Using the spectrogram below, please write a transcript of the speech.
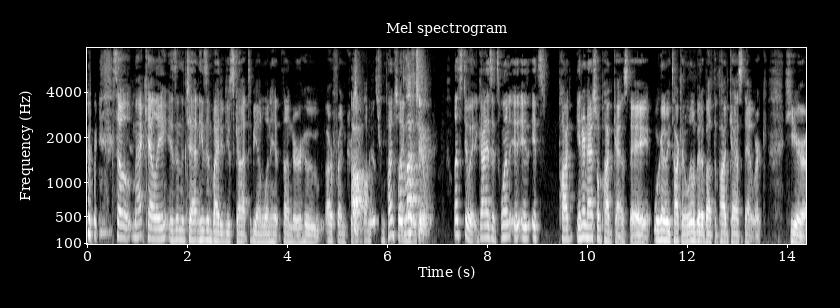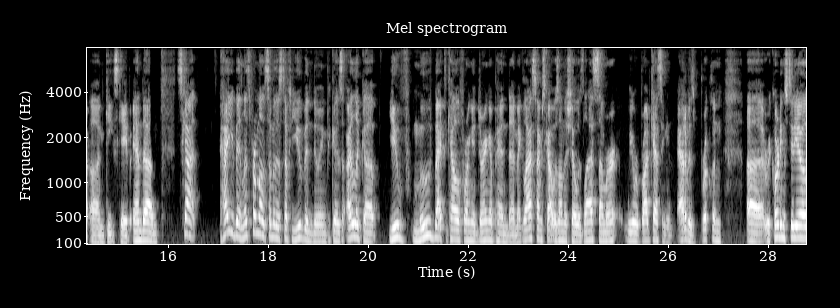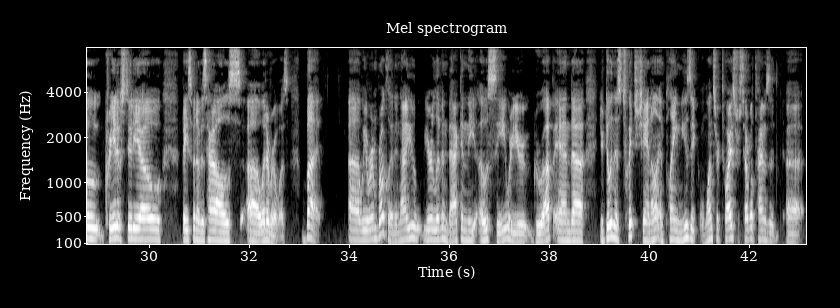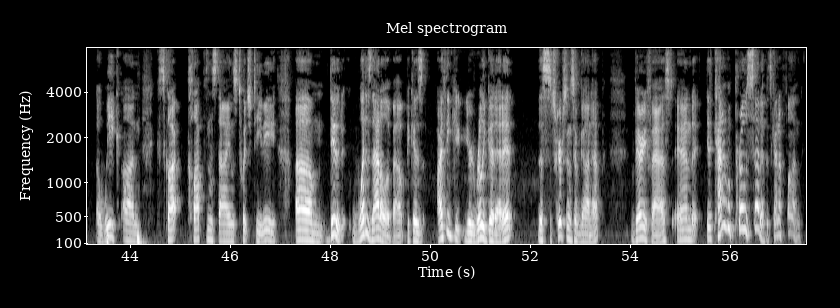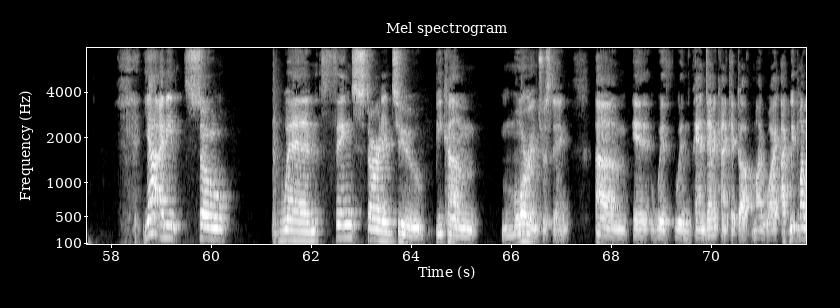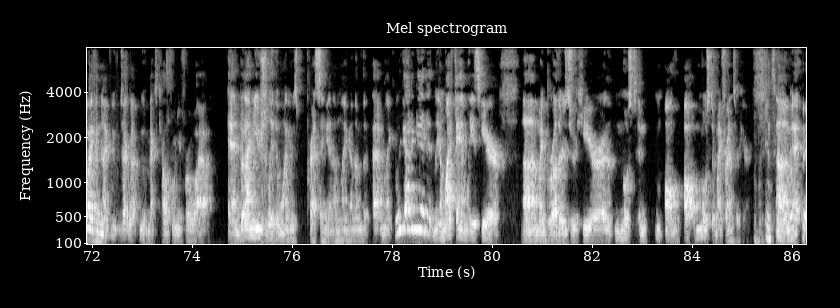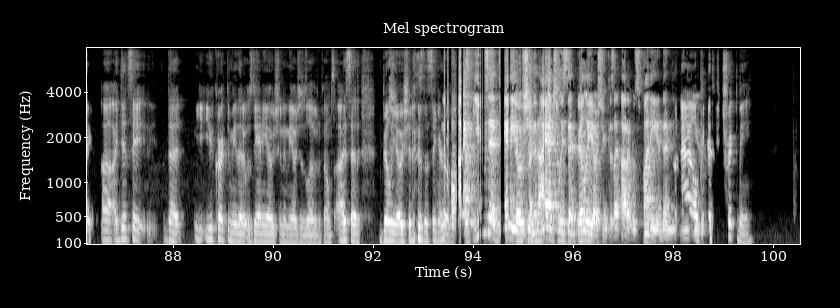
so Matt Kelly is in the chat, and he's invited you, Scott, to be on One Hit Thunder, who our friend Chris Oh. follows from Punchline. would love to. Let's do it, guys. It's one. It, it- it's pod International Podcast Day. We're going to be talking a little bit about the podcast network here on Geekscape. And um, Scott, how you been? Let's promote some of the stuff you've been doing because I look up. You've moved back to California during a pandemic. Last time Scott was on the show was last summer. We were broadcasting out of his Brooklyn uh, recording studio, creative studio, basement of his house, uh, whatever it was. But uh, we were in Brooklyn, and now you you're living back in the OC where you grew up, and uh, you're doing this Twitch channel and playing music once or twice or several times a uh, a week on Klopfenstein's Twitch TV. Um, dude, what is that all about? Because I think you- you're really good at it. The subscriptions have gone up very fast, and it's kind of a pro setup. It's kind of fun. Yeah, I mean, so when things started to become more interesting, um, it, with when the pandemic kind of kicked off, my wife, I, we, my wife and I, we've been talking about moving back to California for a while, and but I'm usually the one who's pressing it. I'm like, I'm, the, I'm like, we got to get it. You know, my family is here, uh, my brothers are here, and most and all, all most of my friends are here. And Scott, Um, real I- quick, uh, I did say that you, corrected me that it was Danny Ocean in the Ocean's Eleven films. I said Billy Ocean, is the singer of. I, you said Danny Ocean, and I actually said Billy Ocean because I thought it was funny. And then But now, you- because you tricked me,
